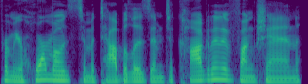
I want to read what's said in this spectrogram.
from your hormones to metabolism to cognitive function.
